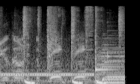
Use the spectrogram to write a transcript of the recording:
You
